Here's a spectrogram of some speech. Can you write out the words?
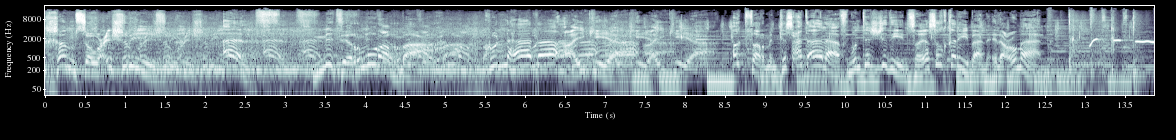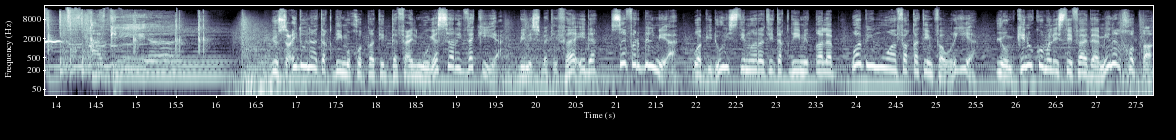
خمسة وعشرين ألف متر مربع. كل هذا آيكيا. آيكيا. أكثر من تسعة آلاف منتج جديد سيصل قريبا إلى عمان يسعدنا تقديم خطة الدفع الميسر الذكية بنسبة فائدة 0% وبدون استمارة تقديم الطلب وبموافقة فورية. يمكنكم الاستفادة من الخطة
